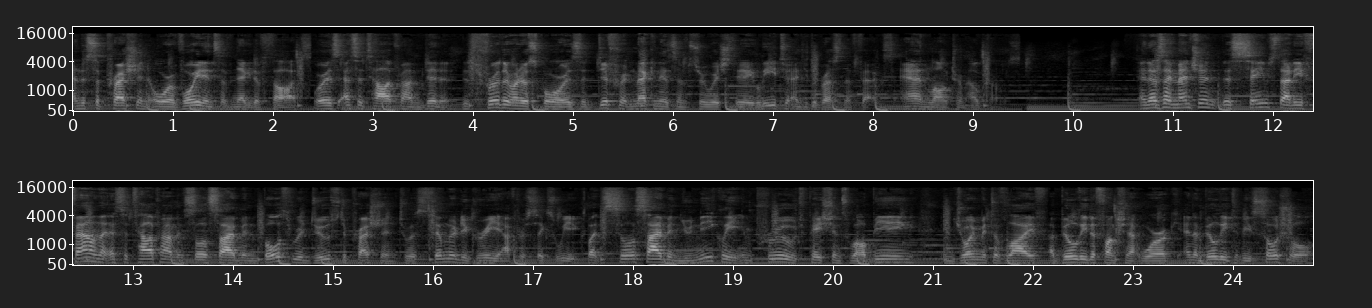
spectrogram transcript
and the suppression or avoidance of negative thoughts, whereas escitalopram didn't. This further underscores the different mechanisms through which they lead to antidepressant effects and long-term outcomes. And as I mentioned, this same study found that escitalopram and psilocybin both reduced depression to a similar degree after six weeks, but psilocybin uniquely improved patients' well-being, enjoyment of life, ability to function at work, and ability to be social,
